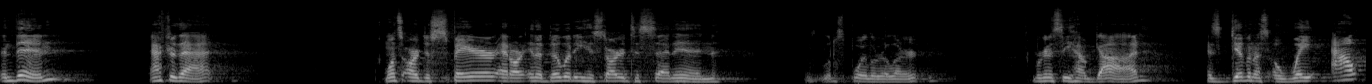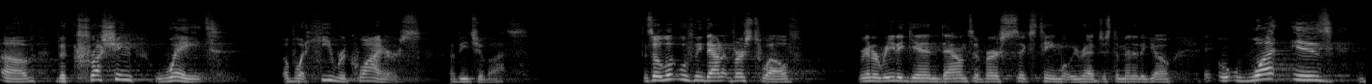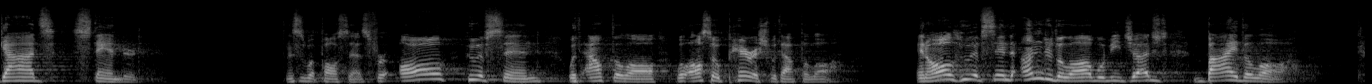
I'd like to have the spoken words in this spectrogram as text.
And then, after that, once our despair at our inability has started to set in, a little spoiler alert, we're going to see how God has given us a way out of the crushing weight of what He requires of each of us. And so look with me down at verse 12. We're going to read again down to verse 16, what we read just a minute ago. What is God's standard? This is what Paul says For all who have sinned without the law will also perish without the law. And all who have sinned under the law will be judged by the law.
